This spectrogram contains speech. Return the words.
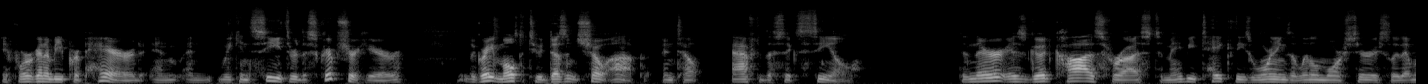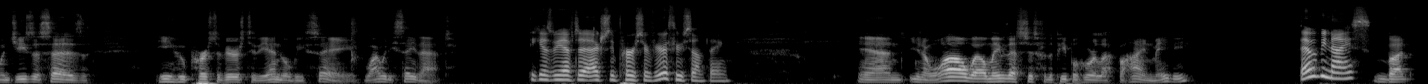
if we're going to be prepared and and we can see through the scripture here the great multitude doesn't show up until after the sixth seal, then there is good cause for us to maybe take these warnings a little more seriously. That when Jesus says, He who perseveres to the end will be saved, why would he say that? Because we have to actually persevere through something. And, you know, well, well, maybe that's just for the people who are left behind, maybe. That would be nice. But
